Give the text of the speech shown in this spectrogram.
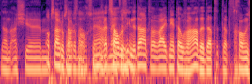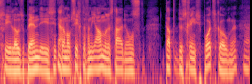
dan als je op Zouderbalg ja, Dat zal dus inderdaad, waar wij het net over hadden, dat, dat het gewoon een sfeerloze bende is. Ja. Ten opzichte van die andere stadions, dat er dus geen sports komen. Ja.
